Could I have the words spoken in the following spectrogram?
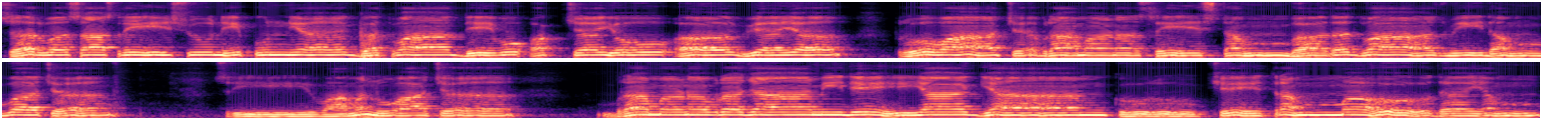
सर्वशास्त्रेषु निपुण्य गत्वा देवोऽक्षयो अव्यय। प्रोवाच ब्राह्मणश्रेष्ठं भरद्वाज्मिदं वच। श्रीवामनुवाच भ्रमणव्रजामि देयाज्ञां कुरुक्षेत्रं महोदयं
